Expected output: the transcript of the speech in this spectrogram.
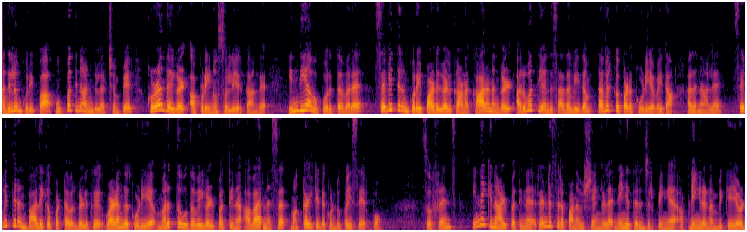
அதிலும் குறிப்பாக முப்பத்தி நான்கு லட்சம் பேர் குழந்தைகள் அப்படின்னும் சொல்லியிருக்காங்க. இந்தியாவை பொறுத்தவரை செவித்திறன் குறைபாடுகளுக்கான காரணங்கள் அறுபத்தி ஐந்து சதவீதம் தவிர்க்கப்படக்கூடியவை தான். அதனால செவித்திறன் பாதிக்கப்பட்டவர்களுக்கு வழங்கக்கூடிய மருத்துவ உதவிகள் பற்றின அவேர்னஸை மக்கள்கிட்ட கொண்டு போய் சேர்ப்போம். ஸோ ஃப்ரெண்ட்ஸ் இன்னைக்கு நாள் பற்றின ரெண்டு சிறப்பான விஷயங்களை நீங்கள் தெரிஞ்சிருப்பீங்க அப்படிங்கிற நம்பிக்கையோட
